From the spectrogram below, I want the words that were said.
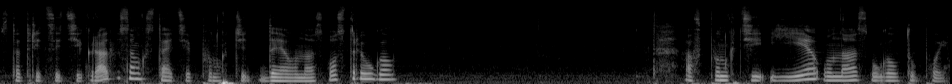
130 градусам. Кстати, в пункте D у нас острый угол. А в пункте Е у нас угол тупой.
